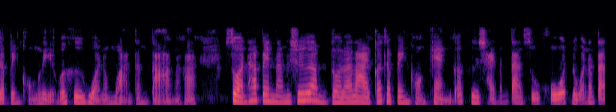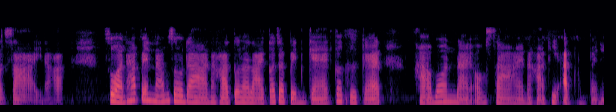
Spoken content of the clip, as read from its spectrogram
จะเป็นของเหลวก็คือหัวน้ำหวานต่างๆนะคะ ส่วนถ้าเป็นน้ำเชื่อมตัวละลายก็จะเป็นของแข็งก็คือใช้น้ำตาลซูโคสหรือว่าน้ำตาลทรายนะคะ ส่วนถ้าเป็นน้ำโซดานะคะ ตัวละลายก็จะเป็นแก๊สก็คือแก๊สคาร์บอนไดออกไซด์นะคะ ที่อัดลงไปใน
